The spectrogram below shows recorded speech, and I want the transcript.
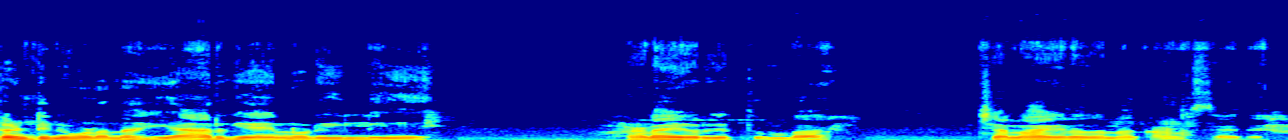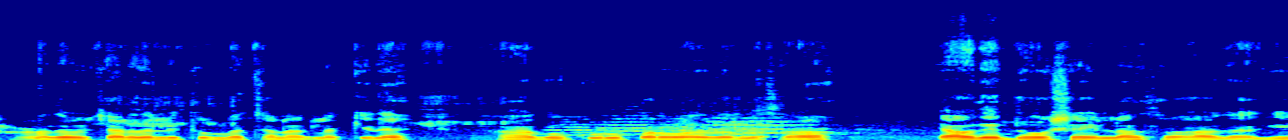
Continue ಮಾಡೋಣ ಯಾರಿಗೆ ನೋಡಿ ಇಲ್ಲಿ ಹಣ ಇವರಿಗೆ ತುಂಬ ಚೆನ್ನಾಗಿರೋದನ್ನು ಕಾಣಿಸ್ತಾ ಇದೆ. ಹಣದ ವಿಚಾರದಲ್ಲಿ ತುಂಬ ಚೆನ್ನಾಗಿ ಲಕ್ಕಿದೆ. ಹಾಗೂ ಗುರುಪರ್ವದಲ್ಲಿ ಸಹ ಯಾವುದೇ ದೋಷ ಇಲ್ಲ. ಸೊ ಹಾಗಾಗಿ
